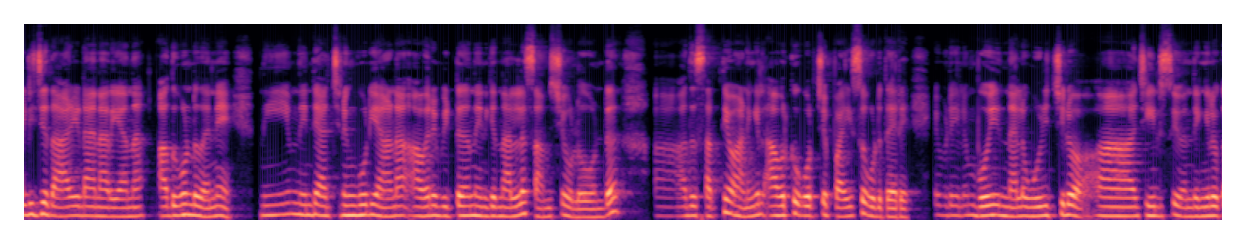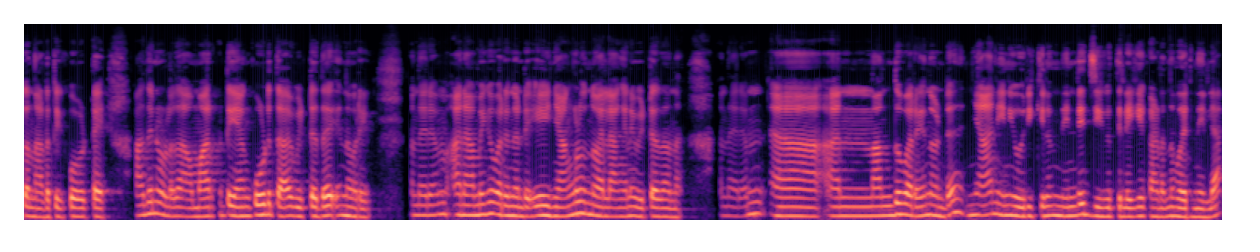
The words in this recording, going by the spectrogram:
ഇടിച്ച് താഴെയിടാൻ അറിയാമെന്ന് അതുകൊണ്ട് തന്നെ നീയും നിന്റെ അച്ഛനും കൂടിയാണ് അവരെ വിട്ടതെന്ന് എനിക്ക് നല്ല സംശയമുള്ളതുകൊണ്ട് അത് സത്യമാണെങ്കിൽ അവർക്ക് കുറച്ച് പൈസ കൊടുത്തേരെ. എവിടെയെങ്കിലും പോയി നല്ല ഒഴിച്ചിലോ ചികിത്സയോ എന്തെങ്കിലുമൊക്കെ നടത്തിക്കോട്ടെ. അതിനുള്ളത് അവന്മാർക്കിട്ട് ഞാൻ കൊടുത്താ വിട്ടത് എന്ന് പറയും. അന്നേരം അനാമിക പറയുന്നുണ്ട് ഏയ് ഞങ്ങളൊന്നും അല്ല അങ്ങനെ വിട്ടതെന്ന്. അന്നേരം നന്ദു പറയുന്നുണ്ട് ഞാൻ ഇനി ഒരിക്കലും നിന്റെ ജീവിതത്തിലേക്ക് കടന്നു വരുന്നില്ല.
